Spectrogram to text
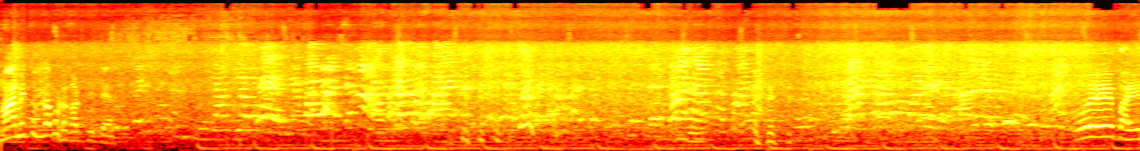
मामी तुमचा फोटो काढते त्या ओय बाई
